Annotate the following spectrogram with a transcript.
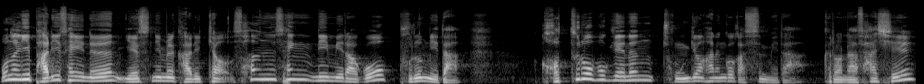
오늘 이 바리새인은 예수님을 가리켜 선생님이라고 부릅니다. 겉으로 보기에는 존경하는 것 같습니다. 그러나 사실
